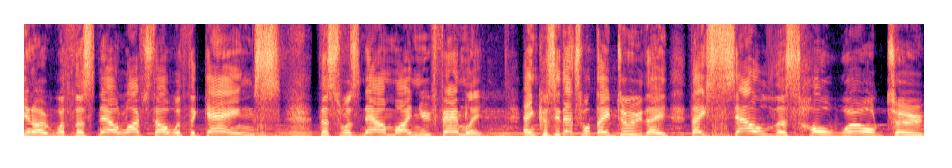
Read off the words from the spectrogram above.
you know, with this now lifestyle with the gangs, this was now my new family. And because that's what they do. They they sell this whole world to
